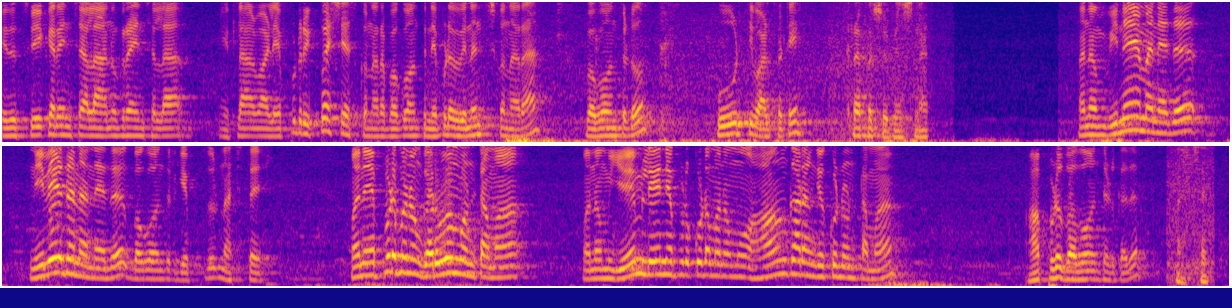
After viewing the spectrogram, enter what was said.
ఇది స్వీకరించాలా అనుగ్రహించాలా? ఇట్లా వాళ్ళు ఎప్పుడు రిక్వెస్ట్ చేసుకున్నారా? భగవంతుని ఎప్పుడు వినంచుకున్నారా? భగవంతుడు పూర్తి వాళ్ళతోటి కృప చూపించినాడు. మనం వినయం అనేది నివేదన అనేది భగవంతుడికి ఎప్పుడు నచ్చుతాయి. మనం ఎప్పుడు మనం గర్వంగా ఉంటామా? మనం ఏం లేనప్పుడు కూడా మనము అహంకారం ఎప్పుడు ఉంటామా? అప్పుడు భగవంతుడు కదా నచ్చదు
